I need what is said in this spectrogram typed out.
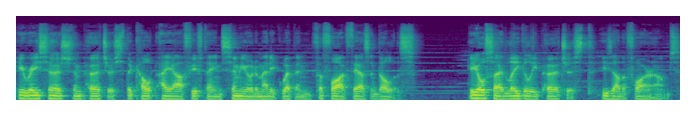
he researched and purchased the Colt AR 15 semi automatic weapon for $5,000. He also legally purchased his other firearms.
